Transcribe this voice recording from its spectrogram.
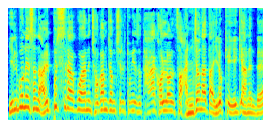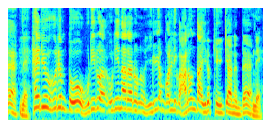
일본에서는 알프스라고 하는 저감 정치를 통해서 다 걸러서 안전하다 이렇게 얘기하는데 네. 해류 흐름도 우리로 우리나라로는 1년 걸리고 안 온다 이렇게 얘기하는데 네.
